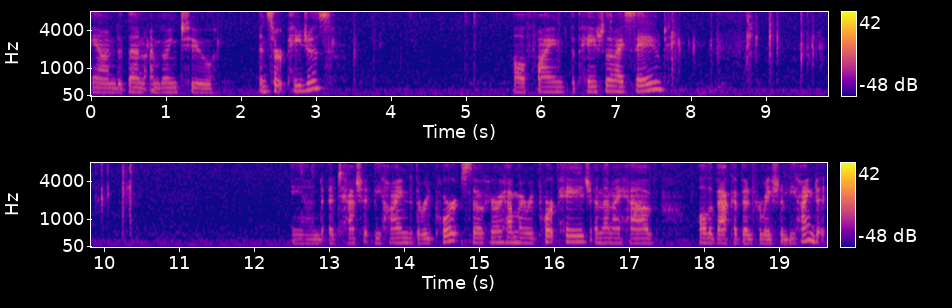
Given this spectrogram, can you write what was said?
and then I'm going to insert pages. I'll find the page that I saved and attach it behind the report. So here I have my report page and then I have all the backup information behind it.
